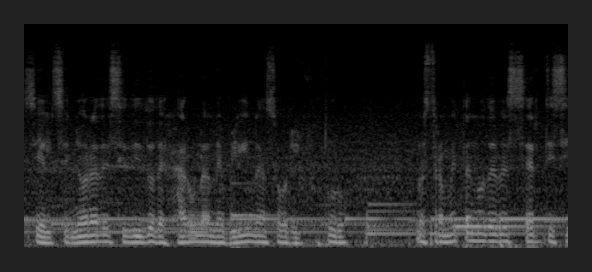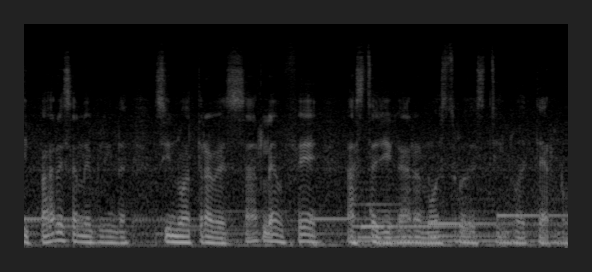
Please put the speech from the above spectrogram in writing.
Si el Señor ha decidido dejar una neblina sobre el futuro, nuestra meta no debe ser disipar esa neblina, sino atravesarla en fe hasta llegar a nuestro destino eterno,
